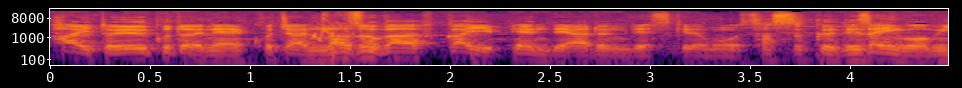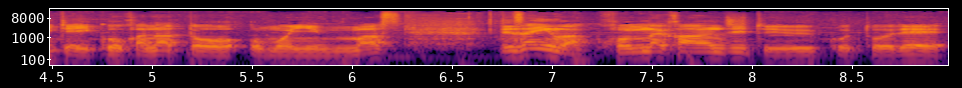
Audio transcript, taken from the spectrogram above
はい、ということでね、こちら謎が深いペンであるんですけども、早速デザインを見ていこうかなと思います。デザインはこんな感じということで、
